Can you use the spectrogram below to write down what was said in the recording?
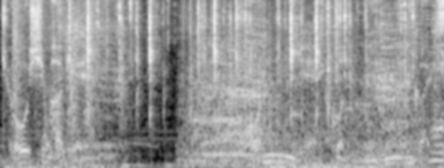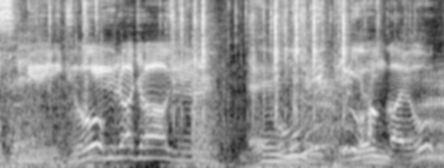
조심하게. 보는 게 곧 믿는 걸세. 일이죠? 일하자 일. 내 눈은 도움이. 필요한가요?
